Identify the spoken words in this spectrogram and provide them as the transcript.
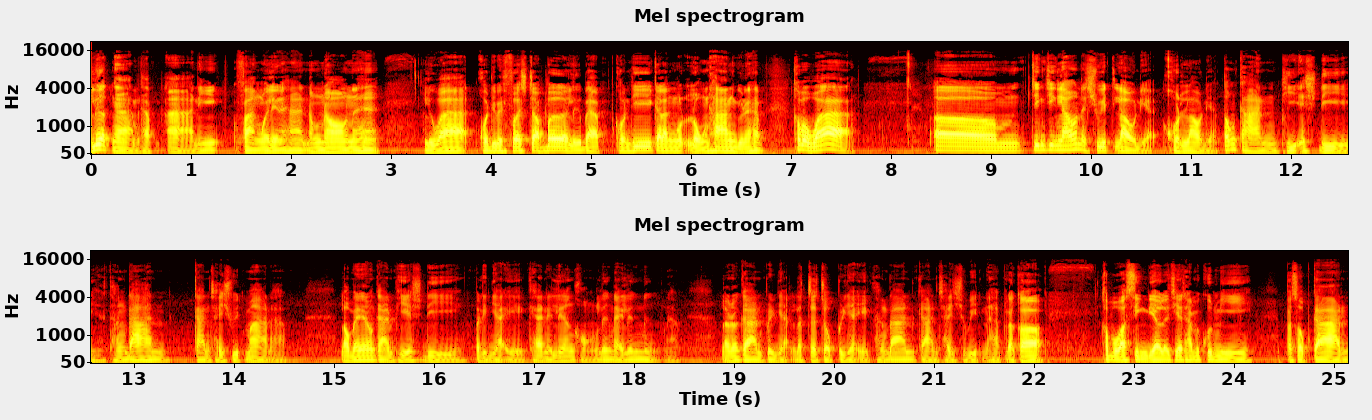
เลือกงานครับ อ่านนี้ฟังไว้เลยนะฮะน้องๆนะฮะหรือว่าคนที่เป็น first jobber หรือแบบคนที่กำลังหลงทางอยู่นะครับ เขาบอกว่าจริง ๆ แล้วในชีวิตเราเนี่ยคนเราเนี่ยต้องการ PhD ทางด้านการใช้ชีวิตมากนะครับ เราไม่ได้ต้องการ PhD ปริญญาเอกแค่ในเรื่องของเรื่องใดเรื่องหนึ่งนะครับเราต้องการปริญญาเราจะจบปริญญาเอกทางด้านการใช้ชีวิตนะครับ แล้วก็เขาบอกว่าสิ่งเดียวเลยที่จะทำให้คุณมี ประสบการณ์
